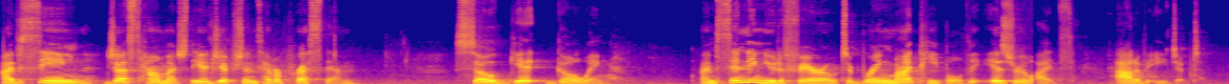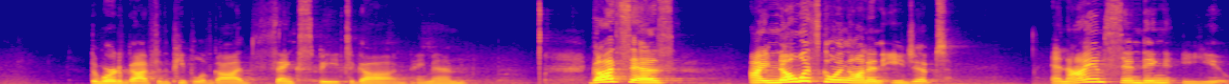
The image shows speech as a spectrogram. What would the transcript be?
I've seen just how much the Egyptians have oppressed them. So get going. I'm sending you to Pharaoh to bring my people, the Israelites, out of Egypt. The word of God for the people of God. Thanks be to God. Amen. God says, I know what's going on in Egypt, and I am sending you.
